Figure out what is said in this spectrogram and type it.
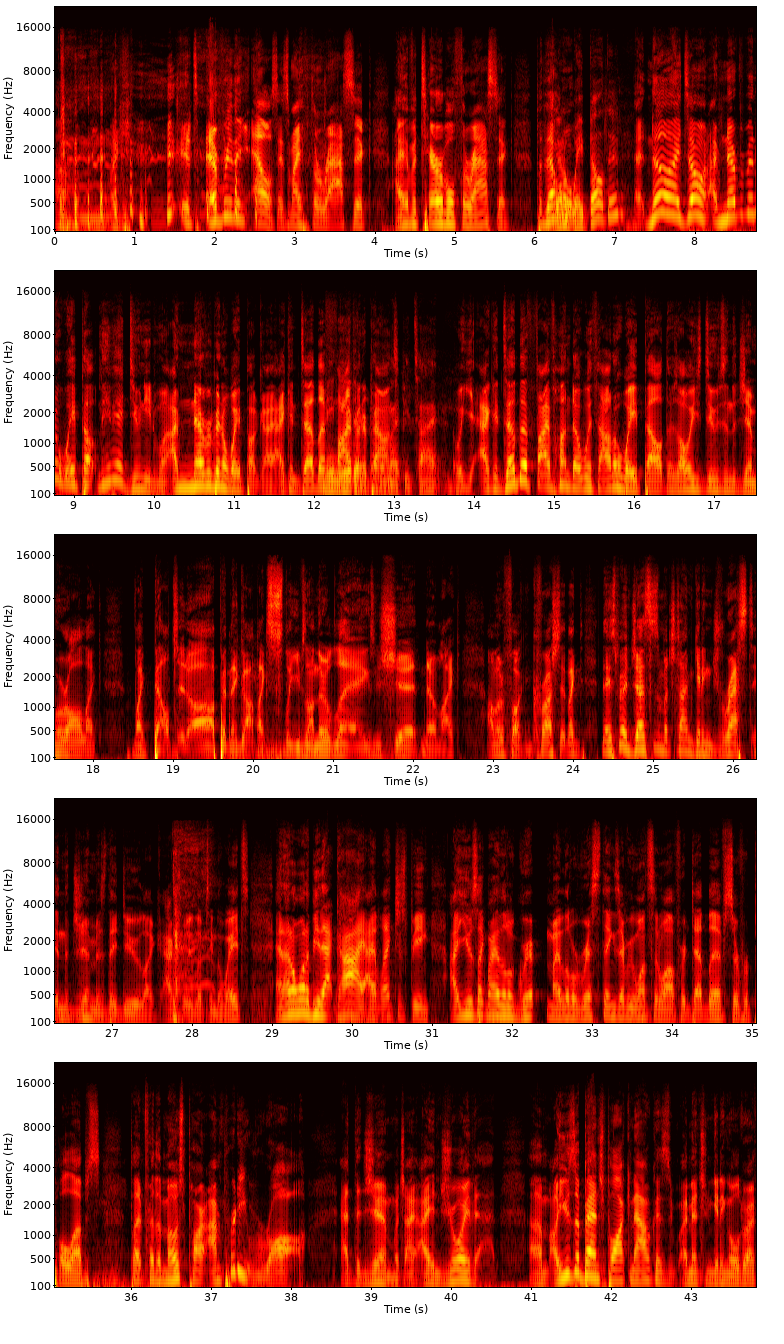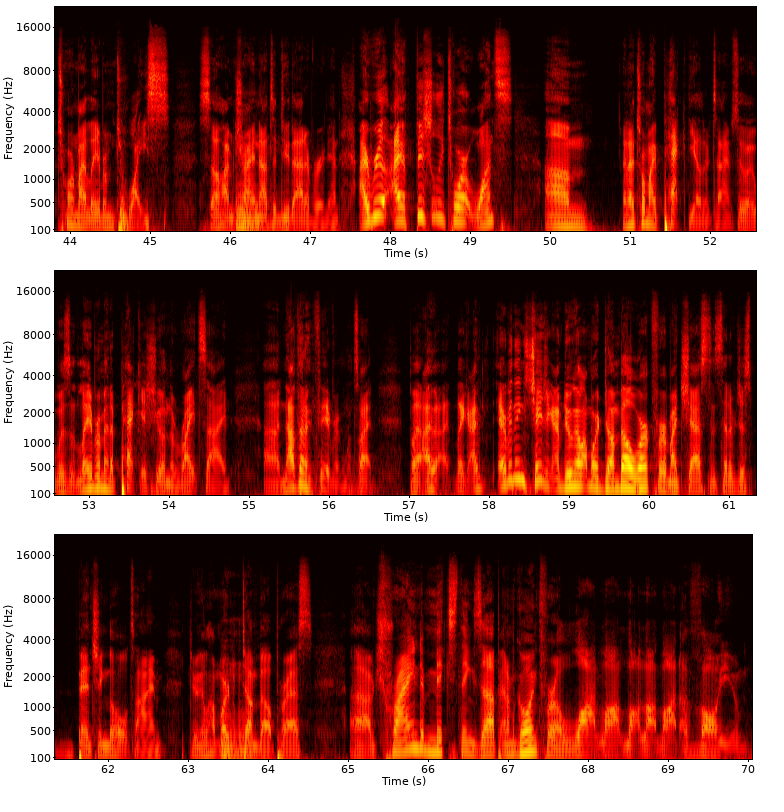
Um, like it's everything else. It's my thoracic. I have a terrible thoracic, but that you got a weight belt, dude? uh, no, I don't. I've never been a weight belt. Maybe I do need one. I've never been a weight belt guy. I can deadlift Me five neither. hundred but It pounds. might be time. Well, yeah, I could deadlift five hundred without a weight belt. There's always dudes in the gym who are all like, like belted up, and they got like sleeves on their legs and shit. And they're like, I'm gonna fucking crush it. Like they spend just as much time getting dressed in the gym as they do like actually lifting the weights. And I don't want to be that guy. I like just being. I use like my little grip, my little wrist things every once in a while for deadlifts or for pull ups. But for the most part, I'm pretty raw at the gym, which I, I enjoy that. Um, I'll use a bench block now because I mentioned getting older. I've torn my labrum twice, so I'm trying not to do that ever again. I real I officially tore it once, um, and I tore my pec the other time. So it was a labrum and a pec issue on the right side. Uh, not that I'm favoring one side, but I, I like I everything's changing. I'm doing a lot more dumbbell work for my chest instead of just benching the whole time. Doing a lot more dumbbell press. Uh, I'm trying to mix things up, and I'm going for a lot, lot, lot, lot, lot of volume.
